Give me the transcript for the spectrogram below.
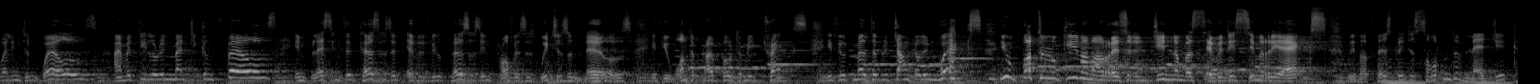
Wellington Wells. I'm a dealer in magic and spells, in blessings and curses and ever-filled purses, in prophecies, witches and knells. If you want a proud foe to make tracks, if you'd melt a rich in wax, you've but to look in on our resident Djinn number 70 Simmery Axe. We've a first-rate assortment of magic,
